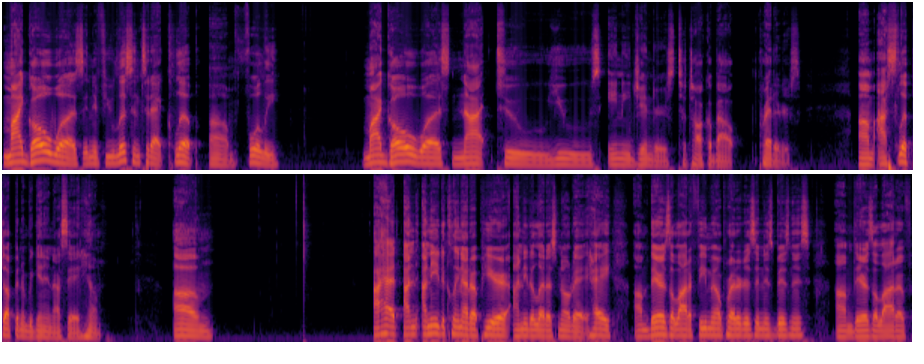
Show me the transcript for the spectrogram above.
my goal was, and if you listen to that clip um, fully, my goal was not to use any genders to talk about predators. Um, I slipped up in the beginning. I said him. Um, I had I, I need to clean that up here. I need to let us know that hey, um, there's a lot of female predators in this business. Um, there's a lot of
